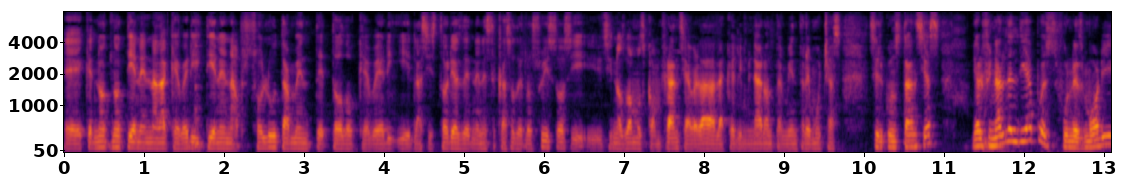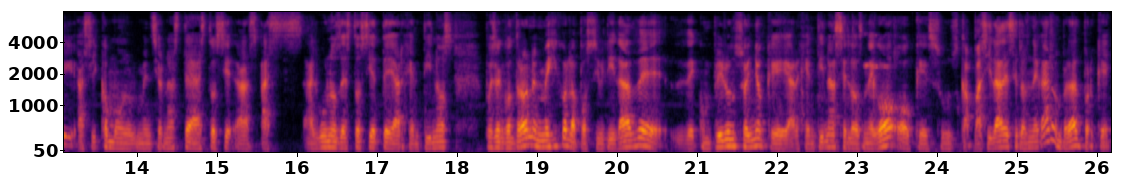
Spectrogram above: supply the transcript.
eh, que no, no, tienen nada que ver y tienen absolutamente todo que ver y las historias de, en este caso de los suizos y, si nos vamos con Francia, ¿verdad? A la que eliminaron también trae muchas circunstancias y al final del día, pues Funes Mori, así como mencionaste a estos a, algunos de estos siete argentinos, pues encontraron en México la posibilidad de, de, cumplir un sueño que Argentina se los negó o que sus capacidades se los negaron, ¿verdad? Porque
